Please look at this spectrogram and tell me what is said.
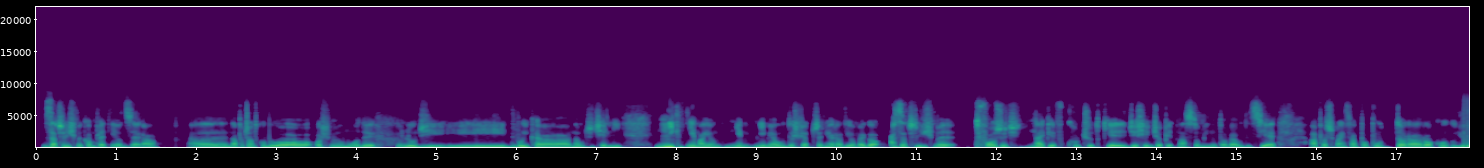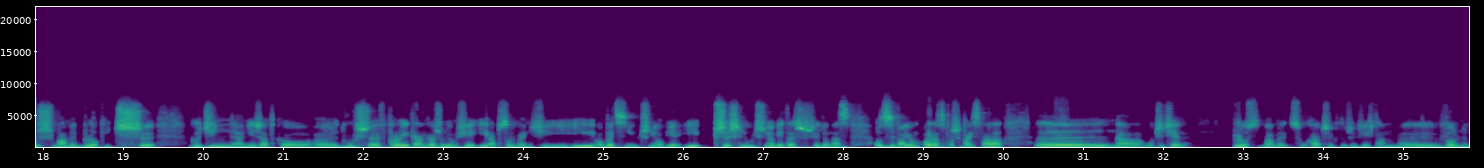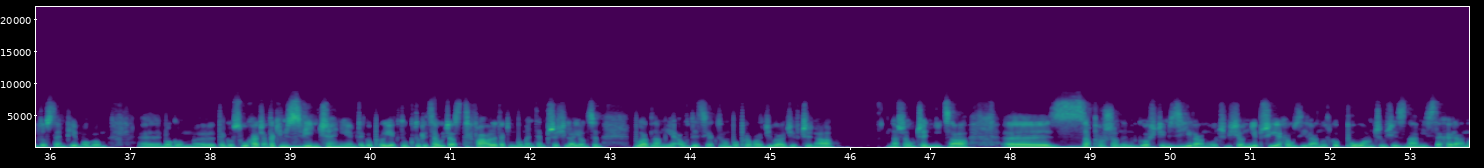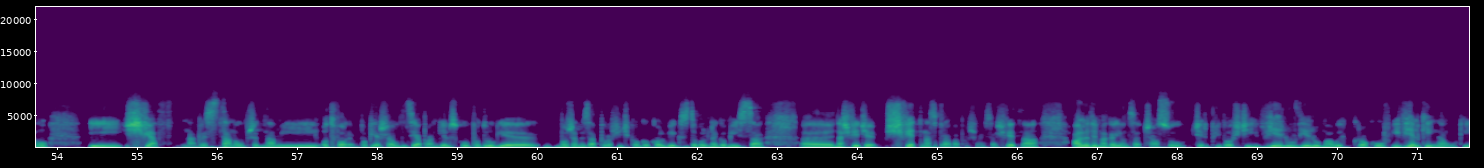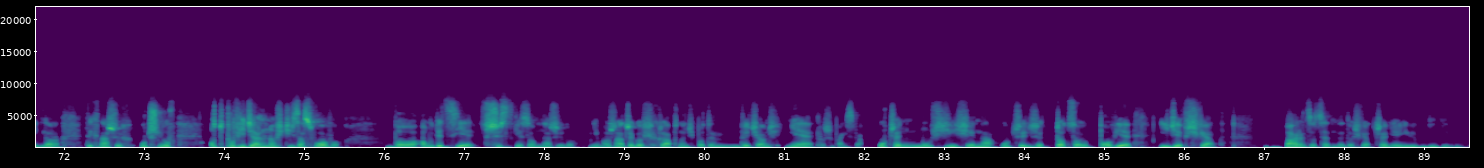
Zaczęliśmy kompletnie od zera. E, na początku było ośmiu młodych ludzi i dwójka nauczycieli. Nikt nie, mają, nie, nie miał doświadczenia radiowego, a zaczęliśmy tworzyć najpierw króciutkie 10-15 minutowe audycje, a proszę Państwa, po półtora roku już mamy bloki 3 godzinne, a nierzadko e, dłuższe. W projekt angażują się i absolwenci, i obecni uczniowie, i przyszli uczniowie też się do nas odzywają oraz proszę Państwa e, nauczyciele. Plus mamy słuchaczy, którzy gdzieś tam e, w wolnym dostępie mogą, e, mogą e, tego słuchać. A takim zwieńczeniem tego projektu, który cały czas trwa, ale takim momentem przesilającym była dla mnie audycja, którą poprowadziła dziewczyna, nasza uczennica, z zaproszonym gościem z Iranu. Oczywiście on nie przyjechał z Iranu, tylko połączył się z nami z Teheranu i świat nagle stanął przed nami otworem. Po pierwsze, audycja po angielsku, po drugie, możemy zaprosić kogokolwiek z dowolnego miejsca e, na świecie. Świetna sprawa, proszę Państwa, świetna, ale wymagająca czasu, cierpliwości i wielu, wielu małych kroków i wielkiej nauki dla tych naszych uczniów, odpowiedzialności za słowo bo audycje wszystkie są na żywo. Nie można czegoś chlapnąć potem wyciąć. Nie, proszę Państwa. Uczeń musi się nauczyć, że to, co powie, idzie w świat. Bardzo cenne doświadczenie i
